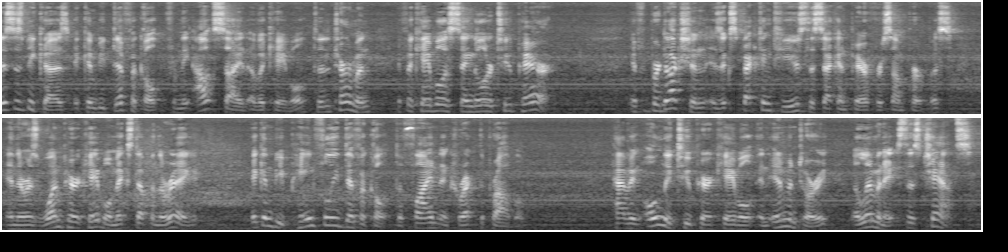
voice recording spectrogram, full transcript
This is because it can be difficult from the outside of a cable to determine if a cable is single or two pair. If a production is expecting to use the second pair for some purpose, and there is one pair cable mixed up in the rig, it can be painfully difficult to find and correct the problem. Having only two pair cable in inventory eliminates this chance.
